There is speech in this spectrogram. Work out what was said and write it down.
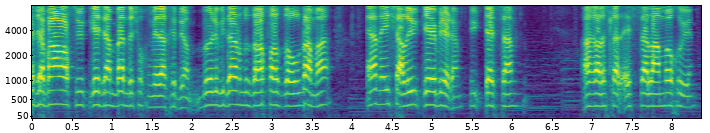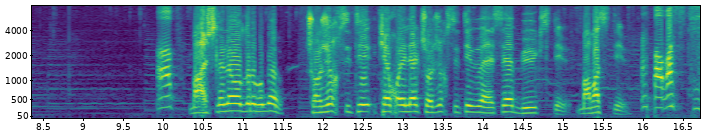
Acaba nasıl yükleyeceğim ben de çok merak ediyorum. Böyle videolarımız daha fazla oldu ama. Yani inşallah yükleyebilirim. Yüklersem. Arkadaşlar Esselam'ı okuyun. Hop. Başlığı ne olduğunu buldum. Çocuk Steve, Keko ile Çocuk Steve vs Büyük Steve. Baba Steve. Baba Steve.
